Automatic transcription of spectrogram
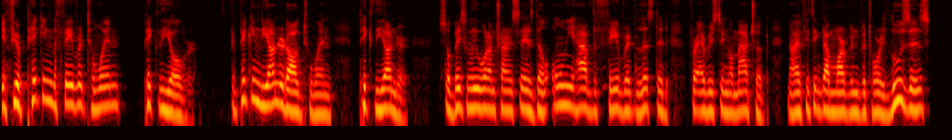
if you're picking the favorite to win, pick the over. If you're picking the underdog to win, pick the under. So basically, what I'm trying to say is they'll only have the favorite listed for every single matchup. Now, if you think that Marvin Vettori loses,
